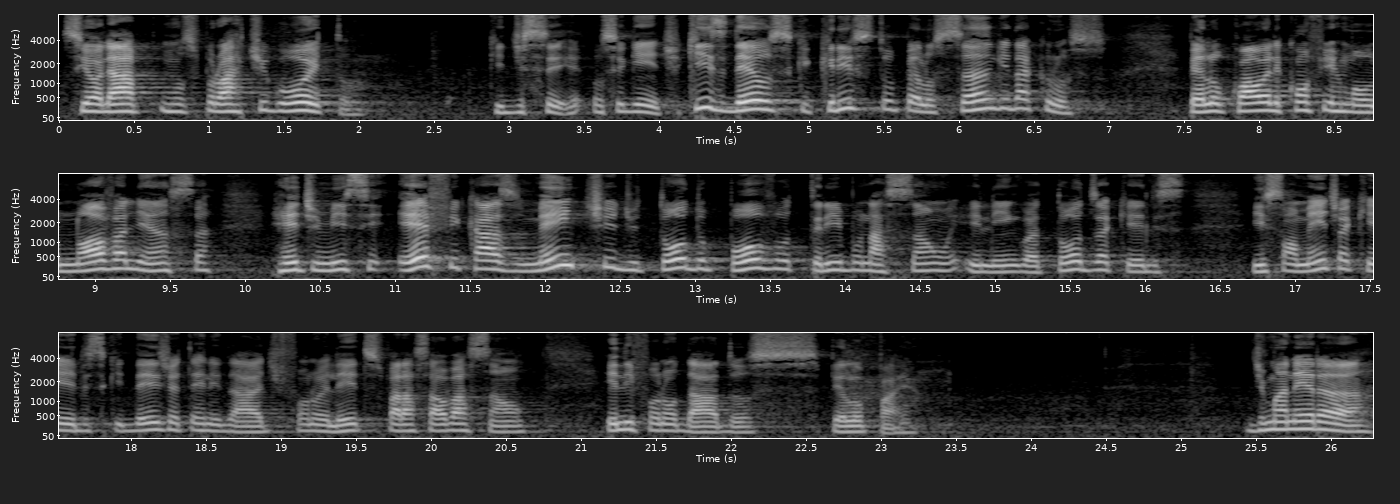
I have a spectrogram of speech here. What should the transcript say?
se olharmos para o artigo 8, que disse o seguinte: Quis Deus que Cristo, pelo sangue da cruz, pelo qual ele confirmou nova aliança, redimisse eficazmente de todo povo, tribo, nação e língua todos aqueles e somente aqueles que desde a eternidade foram eleitos para a salvação e lhe foram dados pelo Pai. De maneira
